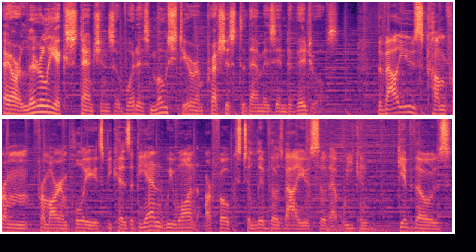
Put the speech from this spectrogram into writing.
They are literally extensions of what is most dear and precious to them as individuals. The values come from, from our employees because at the end we want our folks to live those values so that we can give those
